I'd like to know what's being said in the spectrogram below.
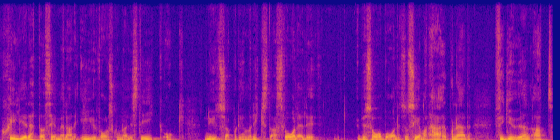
skiljer detta sig mellan EU-valsjournalistik och nyhetsrapportering om riksdagsval eller USA-valet så ser man här på den här figuren att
